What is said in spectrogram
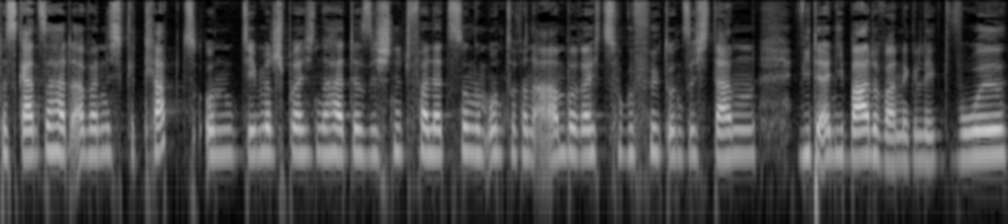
Das Ganze hat aber nicht geklappt und dementsprechend hat er sich Schnittverletzungen im unteren Armbereich zugefügt und sich dann wieder in die Badewanne gelegt, wohl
